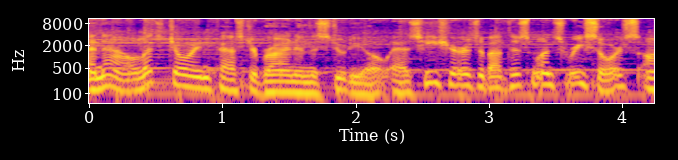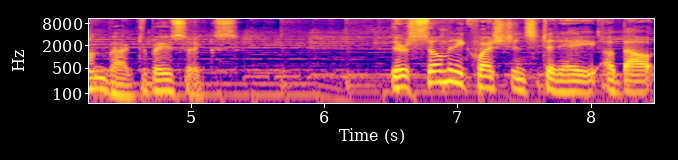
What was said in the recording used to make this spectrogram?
And now let's join Pastor Brian in the studio as he shares about this month's resource on Back to Basics. There's so many questions today about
